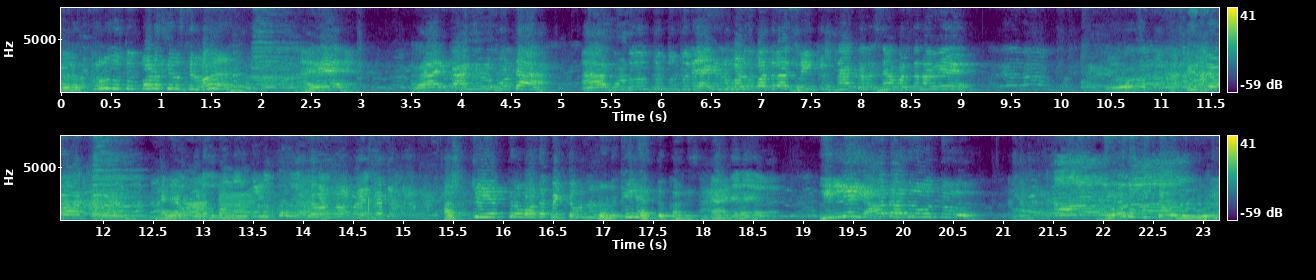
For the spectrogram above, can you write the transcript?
ನೀನು ತುರುದು ತುಪ್ಪಾಣ ತಿನ್ನಿಸ್ತಿಲ್ವಾ ಅದೇ ಅಲ್ಲಿ ಕಾಂಗ್ರೆಸ್ ಗುಡ್ಡ. ಆ ಗುಡ್ಡದ ತುತ್ತು ತುದಿಯಾಗಿ ಬಡ್ದು ಬಂದ್ರ ಶ್ರೀಕೃಷ್ಣ ಕೃಷ್ಣ ಬರ್ತಾನವೇ ಅಷ್ಟು ಎತ್ತರವಾದ ಬೆಟ್ಟವನ್ನು ನನ್ನ ಕೈಲಿ ಹತ್ತಕ್ಕಾಗುತ್ತೆ ಇಲ್ಲೇ ಯಾವ್ದಾದ್ರೂ ಒಂದು ಜೋಡು ಗುಡ್ಡವನ್ನು ನೋಡಿ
